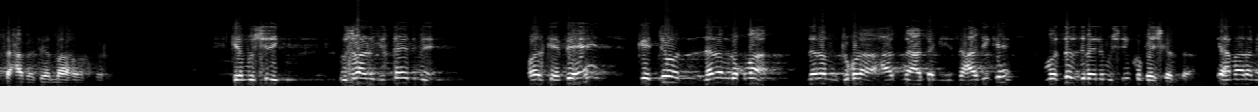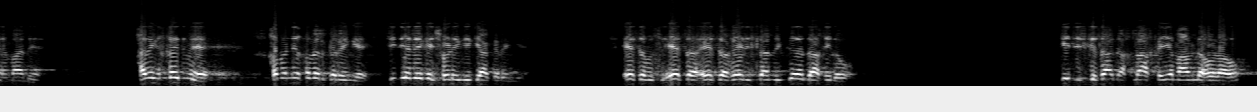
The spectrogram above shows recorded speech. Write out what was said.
सहाबत है? अल्लाह अकबर। के मुशरक मुसलमानों की कैद में? और कहते हैं कि जो नरम रुकमा नरम टुकड़ा हाथ में आता किसी सहाबी के, वो सबसे पहले मुशरक को पेश करता। ये हमारा मेहमान है। हर एक कैद में है। खबर नहीं खबर करेंगे। सीधे लेके छोड़ेंगे, क्या करेंगे? ऐसा ऐसा ऐसा गैर इस्लामी क्यों दाखिल हो? कि जिसके साथ अखलाक का यह मामला हो रहा हो।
